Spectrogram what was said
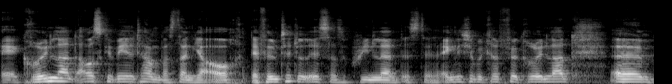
äh, Grönland ausgewählt haben, was dann ja auch der Filmtitel ist. Also Greenland ist der englische Begriff für Grönland. Ähm,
